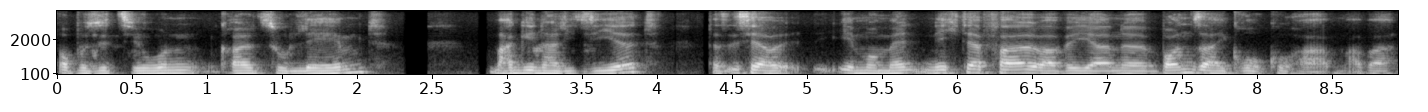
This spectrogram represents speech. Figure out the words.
Opposition geradezu lähmt, marginalisiert. Das ist ja im Moment nicht der Fall, weil wir ja eine Bonsai-GroKo haben. Aber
